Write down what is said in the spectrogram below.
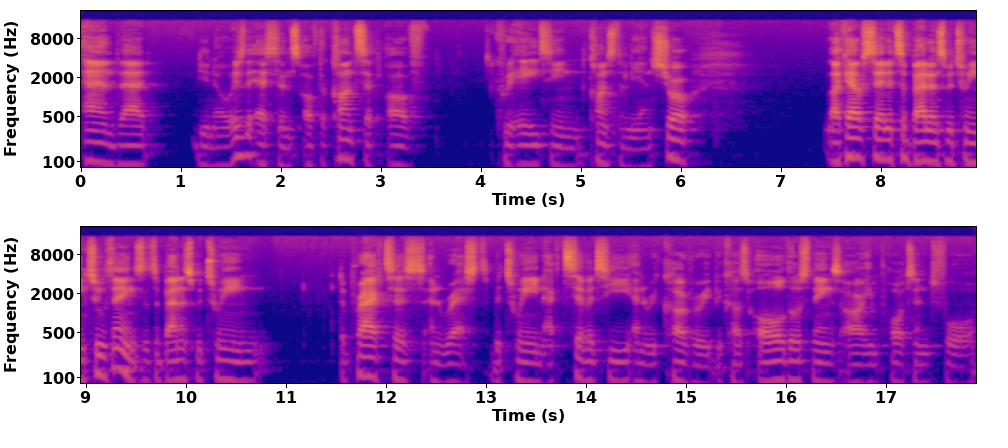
And that, you know, is the essence of the concept of creating constantly. And sure, like I've said, it's a balance between two things. It's a balance between the practice and rest between activity and recovery because all those things are important for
